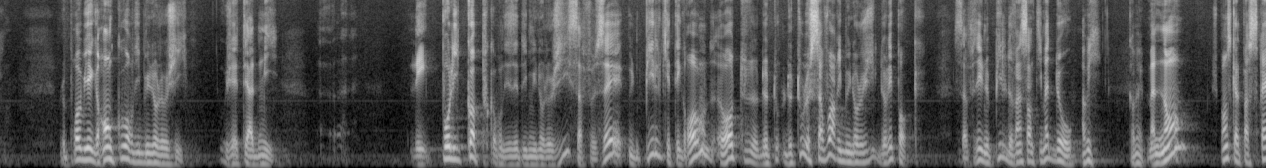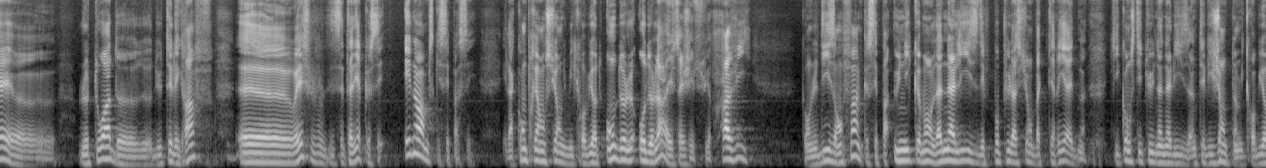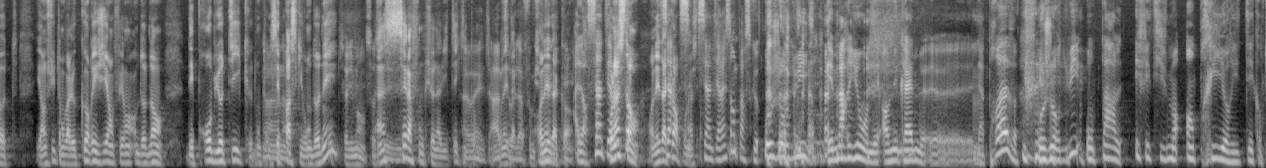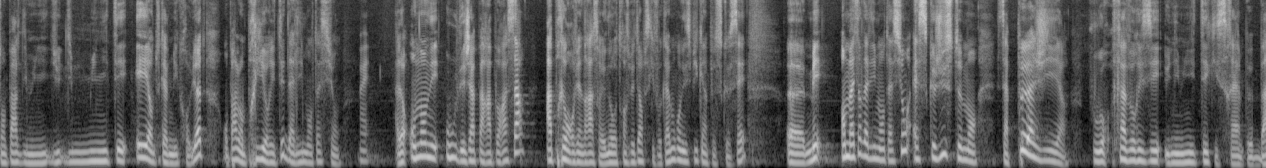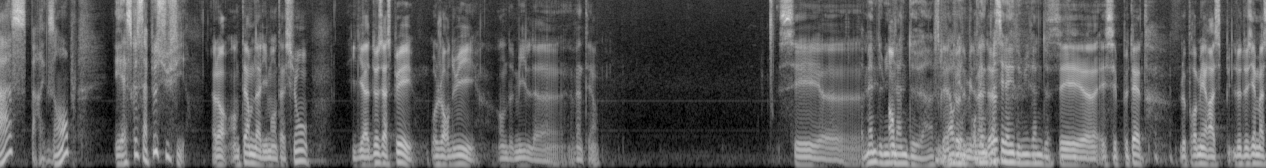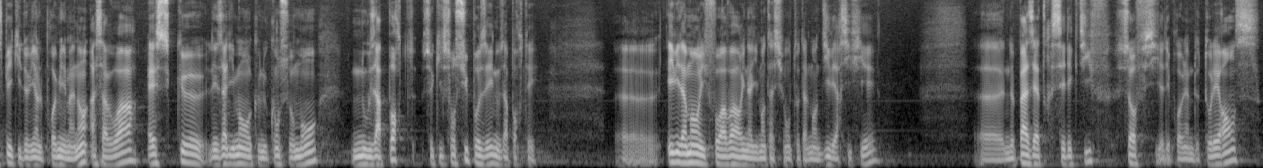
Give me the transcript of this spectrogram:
le premier grand cours d'immunologie où j'ai été admis, euh, les polycopes, comme on disait d'immunologie, ça faisait une pile qui était grande, haute de tout, de tout le savoir immunologique de l'époque. Ça faisait une pile de 20 cm de haut. Ah oui, quand même. Maintenant, je pense qu'elle passerait euh, le toit de- de- du télégraphe. Euh, oui, c'est-à-dire que c'est énorme ce qui s'est passé. Et la compréhension du microbiote au-delà, au-delà, et ça, je suis ravi qu'on le dise enfin, que c'est pas uniquement l'analyse des populations bactériennes qui constitue une analyse intelligente d'un microbiote, et ensuite on va le corriger en, faisant- en donnant des probiotiques dont on Non, ne sait non. pas ce qu'ils vont donner. Absolument. Ça, Hein, c'est- c'est la fonctionnalité qui Ah ouais, compte. ah, on est d'accord. On est fonctionnalité. d'accord. Alors c'est Pour intéressant. l'instant, on est d'accord pour l'instant. C'est intéressant parce qu'aujourd'hui, et Marion en est, quand même euh, la preuve, aujourd'hui, on parle effectivement en priorité, quand on du- d'immunité et en tout cas de microbiote, on parle en priorité d'alimentation. Ouais. Alors on en est où déjà par rapport à ça? Après, on reviendra sur les neurotransmetteurs parce qu'il faut quand même qu'on explique un peu ce que c'est. Euh, mais en matière d'alimentation, est-ce que justement ça peut agir pour favoriser une immunité qui serait un peu basse, par exemple Et est-ce que ça peut suffire? Alors, en termes d'alimentation, il y a deux aspects aujourd'hui, en 2021. C'est euh, Même 2022, hein, parce que là, on vient, on vient de 2022. passer l'année 2022. C'est euh, et c'est peut-être le deuxième aspect qui devient le premier maintenant, à savoir est-ce que les aliments que nous consommons nous apportent ce qu'ils sont supposés nous apporter? Euh, évidemment, il faut avoir une alimentation totalement diversifiée, euh, ne pas être sélectif, sauf s'il y a des problèmes de tolérance,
